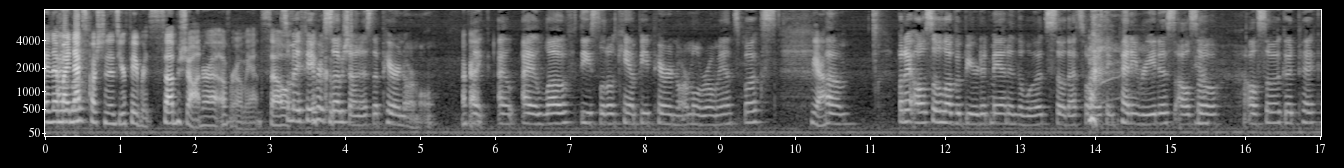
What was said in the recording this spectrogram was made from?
And then my love- next question is your favorite subgenre of romance. So, so my favorite could- subgenre is the paranormal Okay. like I, I love these little campy paranormal romance books yeah. Um, but I also love a bearded man in the woods, so that's why I think Penny Reid is also also a good pick.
